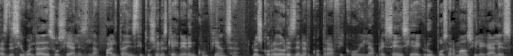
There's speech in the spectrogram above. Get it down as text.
Las desigualdades sociales, la falta de instituciones que generen confianza, los corredores de narcotráfico y la presencia de grupos armados ilegales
